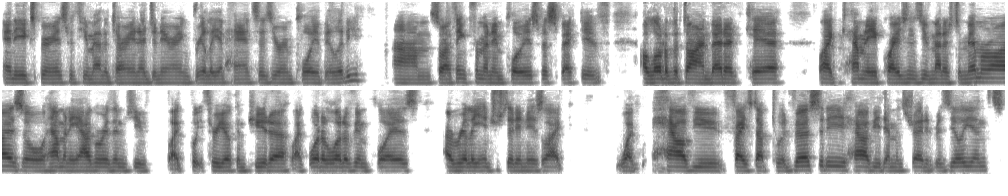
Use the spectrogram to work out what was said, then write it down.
any experience with humanitarian engineering really enhances your employability. Um, so I think from an employer's perspective, a lot of the time they don't care like how many equations you've managed to memorize or how many algorithms you've like put through your computer like what a lot of employers are really interested in is like what how have you faced up to adversity? How have you demonstrated resilience?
